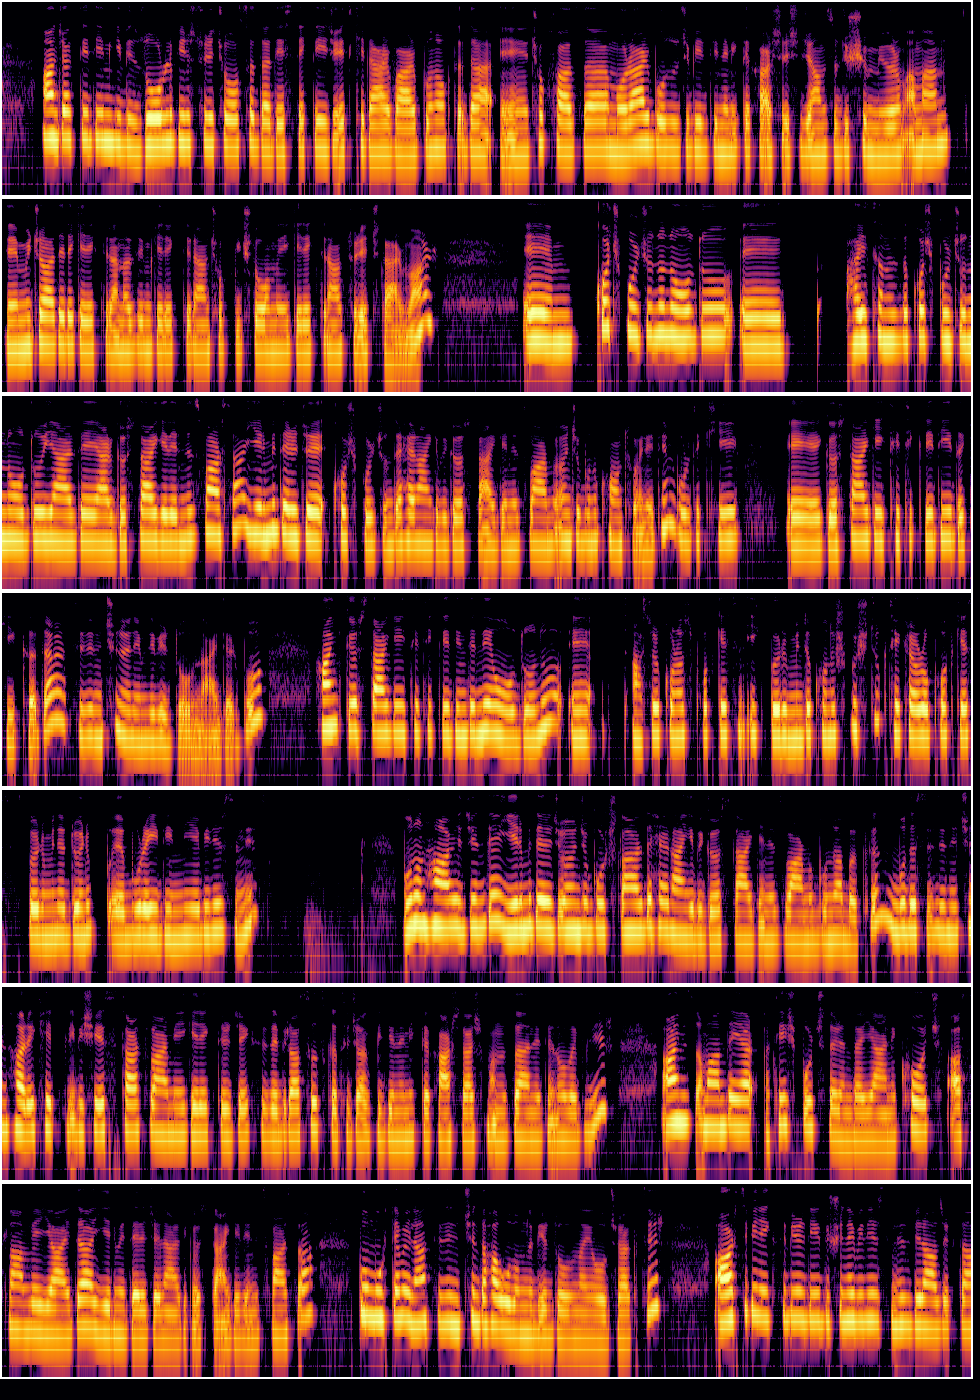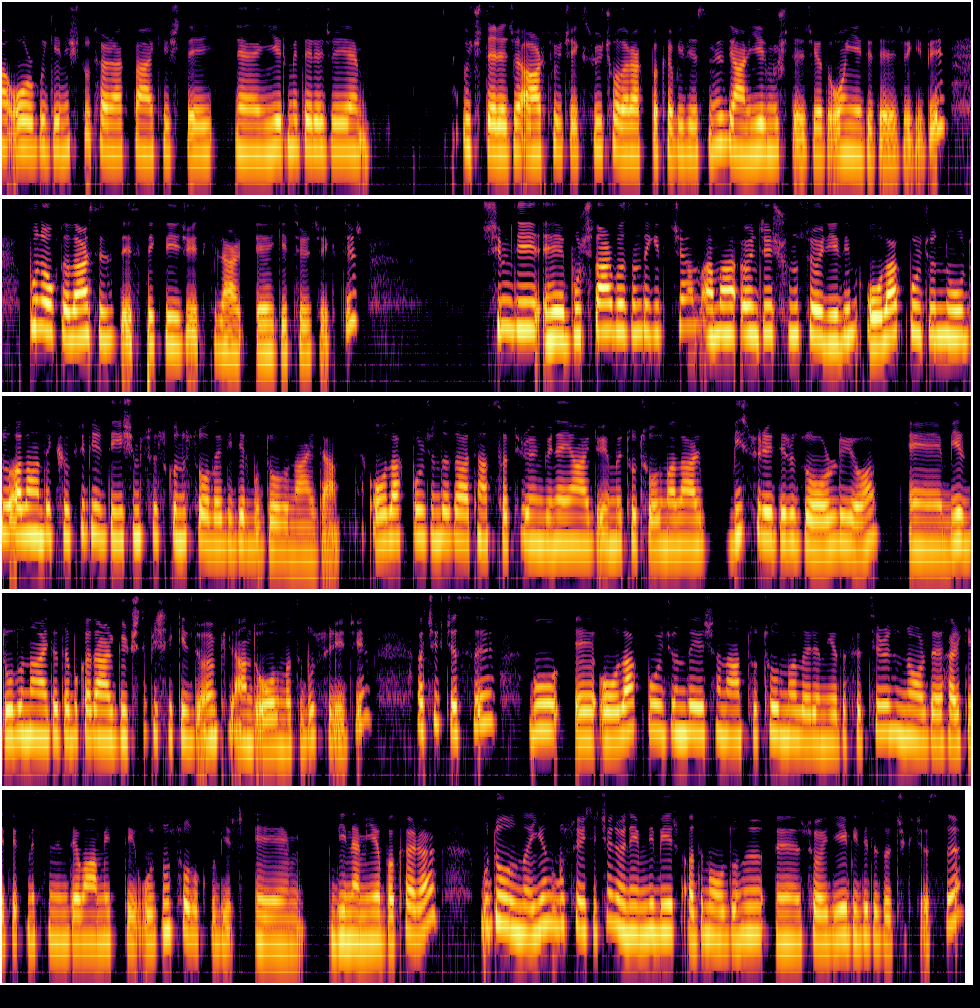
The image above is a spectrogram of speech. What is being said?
Ancak dediğim gibi zorlu bir süreç olsa da destekleyici etkiler var. Bu noktada e, çok fazla moral bozucu bir dinamikle karşılaşacağımızı düşünmüyorum ama e, mücadele gerektiren, azim gerektiren, çok güçlü olmayı gerektiren süreçler var. E, Koç burcunun olduğu e, haritanızda Koç burcunun olduğu yerde eğer göstergeleriniz varsa 20 derece Koç burcunda herhangi bir göstergeniz var mı? Önce bunu kontrol edin. Buradaki e, göstergeyi tetiklediği dakikada sizin için önemli bir dolunaydır bu. Hangi göstergeyi tetiklediğinde ne olduğunu Kronos Podcast'in ilk bölümünde konuşmuştuk. Tekrar o podcast bölümüne dönüp e, burayı dinleyebilirsiniz. Bunun haricinde 20 derece önce burçlarda herhangi bir göstergeniz var mı buna bakın. Bu da sizin için hareketli bir şeye start vermeyi gerektirecek, size biraz hız katacak bir dinamikle karşılaşmanıza neden olabilir. Aynı zamanda eğer ateş burçlarında yani koç, aslan ve yayda 20 derecelerde göstergeleriniz varsa bu muhtemelen sizin için daha olumlu bir dolunay olacaktır. Artı bir eksi bir diye düşünebilirsiniz. Birazcık daha orbu geniş tutarak belki işte 20 e, dereceye 3 derece artı 3 eksi 3 olarak bakabilirsiniz. Yani 23 derece ya da 17 derece gibi. Bu noktalar sizi destekleyici etkiler e, getirecektir. Şimdi e, burçlar bazında gideceğim ama önce şunu söyleyelim. Oğlak burcunun olduğu alanda köklü bir değişim söz konusu olabilir bu dolunayda. Oğlak Burcu'nda zaten Satürn Güney Ay düğümü tutulmalar bir süredir zorluyor. E, bir dolunayda da bu kadar güçlü bir şekilde ön planda olması bu sürecin açıkçası bu e, Oğlak Burcu'nda yaşanan tutulmaların ya da Satürn'ün orada hareket etmesinin devam ettiği uzun soluklu bir e, dinamiğe bakarak bu dolunayın bu süreç için önemli bir adım olduğunu e, söyleyebiliriz açıkçası.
